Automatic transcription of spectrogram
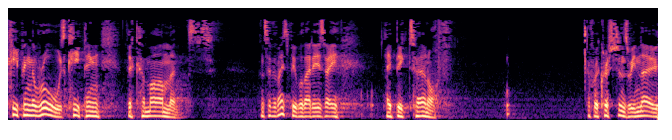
keeping the rules, keeping the commandments. And so for most people that is a, a big turn off. If we're Christians, we know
